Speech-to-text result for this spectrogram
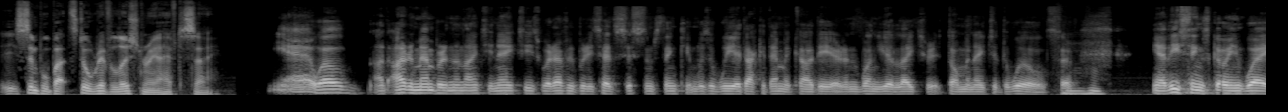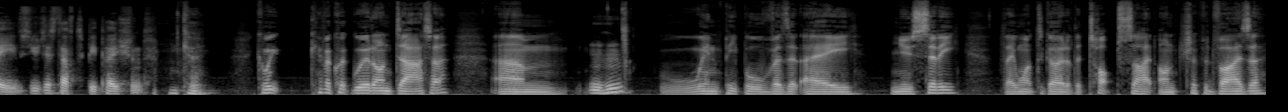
It's simple, but still revolutionary, I have to say. Yeah, well, I, I, remember in the 1980s where everybody said systems thinking was a weird academic idea, and one year later it dominated the world. So, mm-hmm. yeah, these things go in waves. You just have to be patient. Okay. Can we have a quick word on data? Um, mm-hmm. When people visit a new city, they want to go to the top site on TripAdvisor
